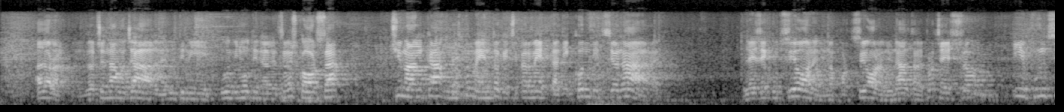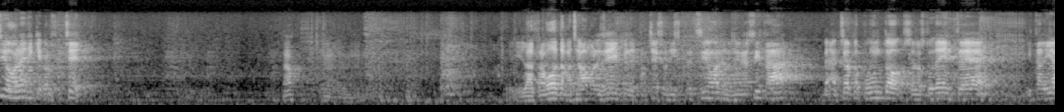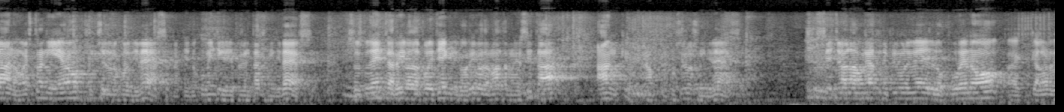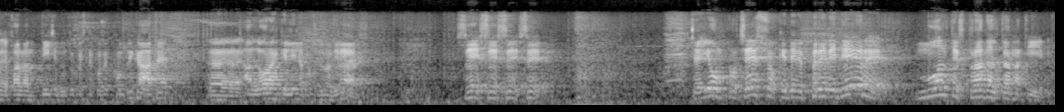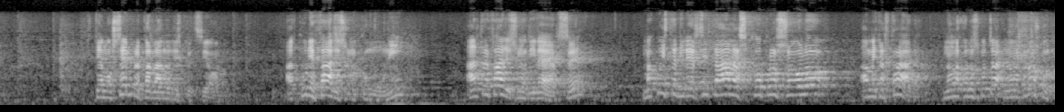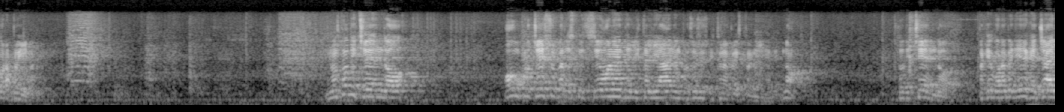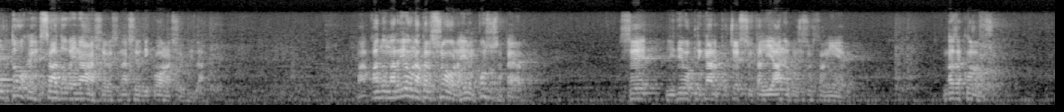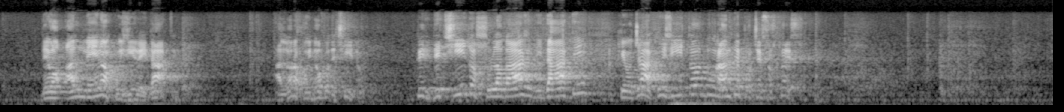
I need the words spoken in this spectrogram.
Allora, lo accennavo già negli ultimi due minuti della lezione scorsa, ci manca uno strumento che ci permetta di condizionare l'esecuzione di una porzione o di un'altra del processo in funzione di che cosa succede. No? L'altra volta facevamo l'esempio del processo di iscrizione all'università, a un certo punto se lo studente è italiano o straniero succedono cose diverse, perché i documenti che devi presentare sono diversi. Se lo studente arriva dal Politecnico o arriva da un'altra università, anche no? le procedure sono diverse. Se è già laureato di primo livello oppure no, eh, allora deve fare l'anticipo, tutte queste cose complicate, eh, allora anche lì la procedura è diversa. Se, se, se, se. Cioè io ho un processo che deve prevedere molte strade alternative stiamo sempre parlando di iscrizione. Alcune fasi sono comuni, altre fasi sono diverse, ma questa diversità la scopro solo a metà strada, non la conosco, già, non la conosco ancora prima. Non sto dicendo ho un processo per l'iscrizione degli italiani, un processo di iscrizione per gli stranieri, no. Sto dicendo, perché vorrebbe dire che già il token sa dove nascere, se nascere di qua o nascere di là ma quando mi arriva una persona io non posso sapere se gli devo applicare il processo italiano o il processo straniero. In base a cosa lo so? Devo almeno acquisire i dati. Allora poi dopo decido. Quindi decido sulla base di dati che ho già acquisito durante il processo stesso.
